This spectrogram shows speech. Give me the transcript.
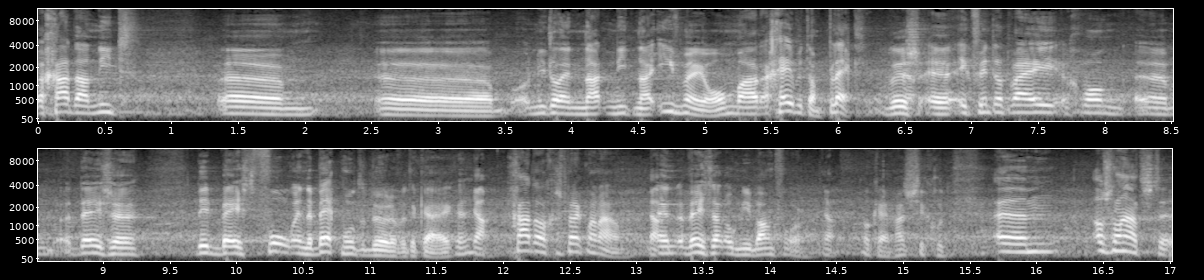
ga daar niet, ehm, eh, niet alleen na, niet naïef mee om, maar geef het een plek. Dus eh, ik vind dat wij gewoon ehm, deze, dit beest vol in de bek moeten durven te kijken. Ja. Ga dat gesprek maar aan. Ja. En wees daar ook niet bang voor. ja, oké, hartstikke goed. Ehm, als laatste,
